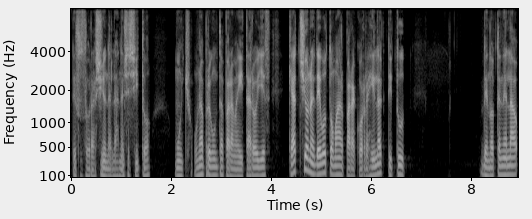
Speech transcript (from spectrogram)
de sus oraciones. Las necesito mucho. Una pregunta para meditar hoy es, ¿qué acciones debo tomar para corregir la actitud de no tener la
